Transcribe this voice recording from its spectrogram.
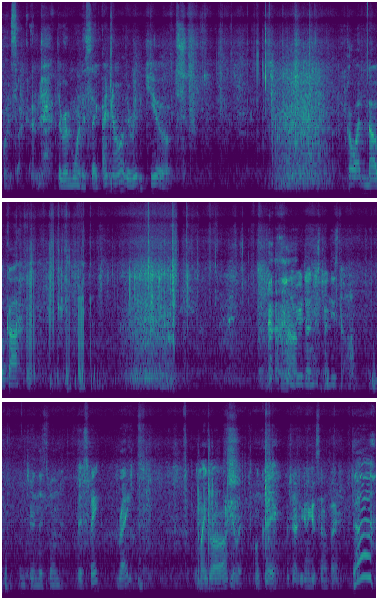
one second. The rim one is like, I know, they're really cute. Go on, Mocha. Whenever you're done, just turn these to off. And turn this one this way, right? Oh my gosh. Feel it. Okay. Watch out, you're gonna get set on fire. Ah.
